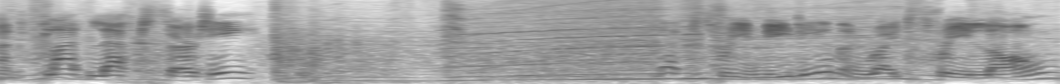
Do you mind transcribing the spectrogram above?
And flat left 30. Left three medium and right three long.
